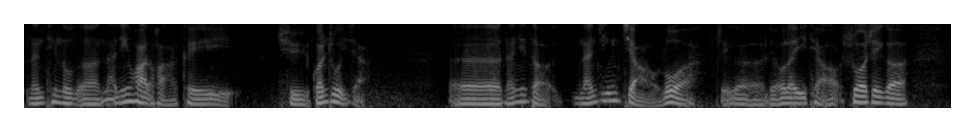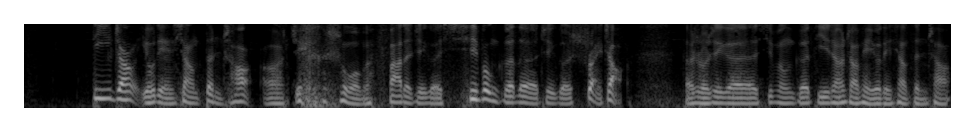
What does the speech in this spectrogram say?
能听懂呃南京话的话，可以去关注一下。呃，南京角南京角落这个留了一条说这个第一张有点像邓超啊，这个是我们发的这个西凤哥的这个帅照。他说这个西凤哥第一张照片有点像邓超，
